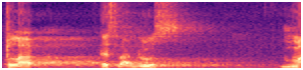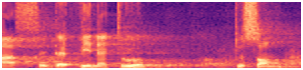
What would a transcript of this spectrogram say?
clara es la luz, más se define tu, tu sombra.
